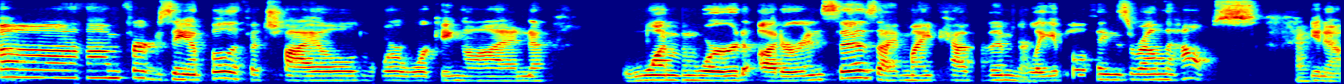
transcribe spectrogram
Um, for example, if a child were working on one word utterances, I might have them label things around the house. Okay. You know,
